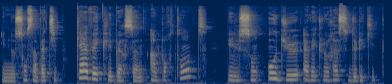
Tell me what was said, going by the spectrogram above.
Ils ne sont sympathiques qu'avec les personnes importantes et ils sont odieux avec le reste de l'équipe.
